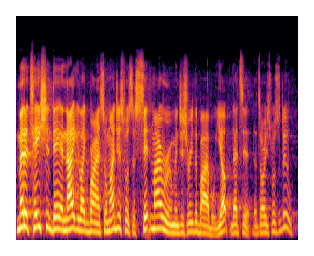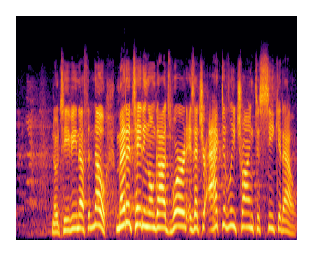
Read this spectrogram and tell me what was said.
Meditation day and night, you're like, Brian, so am I just supposed to sit in my room and just read the Bible? Yep, that's it. That's all you're supposed to do. No TV, nothing. No, meditating on God's word is that you're actively trying to seek it out.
